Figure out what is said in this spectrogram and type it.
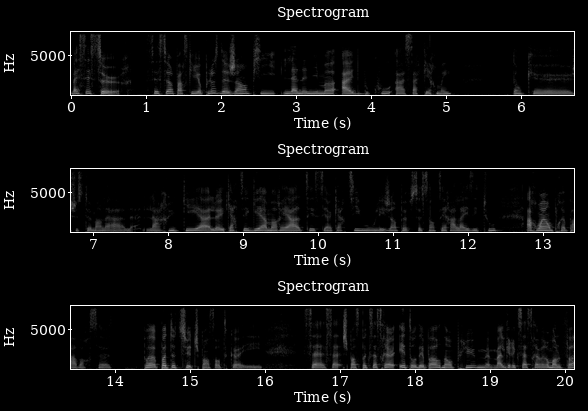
Ben, c'est sûr. C'est sûr, parce qu'il y a plus de gens, puis l'anonymat aide beaucoup à s'affirmer. Donc, euh, justement, la, la, rue gay, le quartier gay à Montréal, c'est un quartier où les gens peuvent se sentir à l'aise et tout. À Rouen, on pourrait pas avoir ça. Pas, tout de suite, je pense, en tout cas. Et ça, je pense pas que ça serait un hit au départ non plus, malgré que ça serait vraiment le fun.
